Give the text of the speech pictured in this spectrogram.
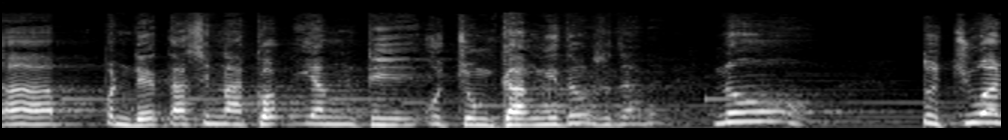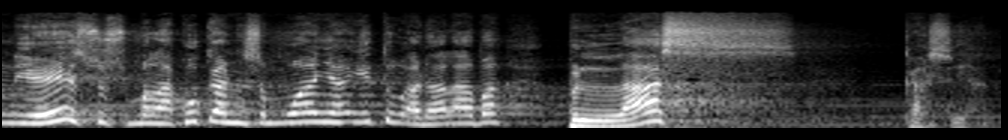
uh, pendeta sinagog yang di ujung gang itu, saudara. No, tujuan Yesus melakukan semuanya itu adalah apa? Belas kasihan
